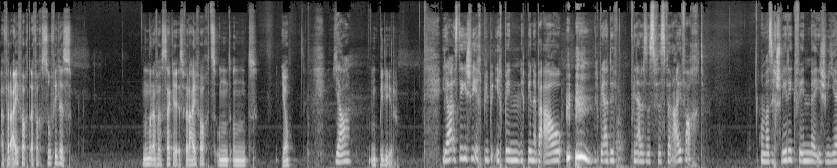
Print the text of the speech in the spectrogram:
Er vereinfacht einfach so vieles. Muss man einfach sagen, es vereinfacht es und, und ja, Ja, und bei dir. Ja, das Ding ist, wie ich, bin- ich, bin, ich bin eben auch, ich bin auch, der- finde auch, dass es es vereinfacht. Und was ich schwierig finde, ist wie,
